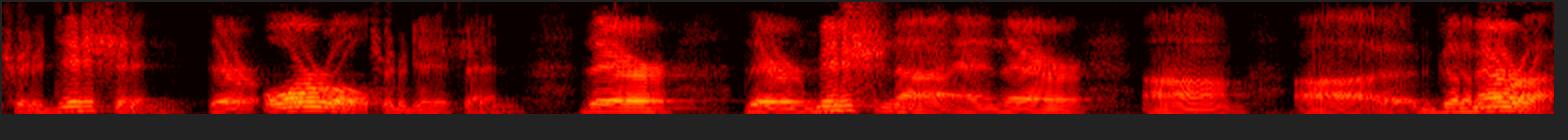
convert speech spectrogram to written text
Tradition, their oral tradition, their, their Mishnah and their um, uh, Gemara.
